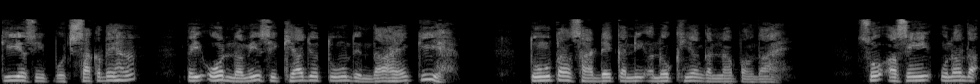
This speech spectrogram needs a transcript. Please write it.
ਕੀ ਅਸੀਂ ਪੁੱਛ ਸਕਦੇ ਹਾਂ ਭਈ ਉਹ ਨਵੀਂ ਸਿੱਖਿਆ ਜੋ ਤੂੰ ਦਿੰਦਾ ਹੈ ਕੀ ਹੈ? ਤੂੰ ਤਾਂ ਸਾਡੇ ਕੰਨੀ ਅਨੋਖੀਆਂ ਗੱਲਾਂ ਪਾਉਂਦਾ ਹੈ। ਸੋ ਅਸੀਂ ਉਹਨਾਂ ਦਾ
